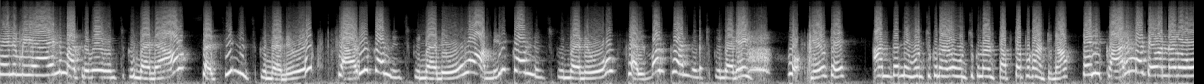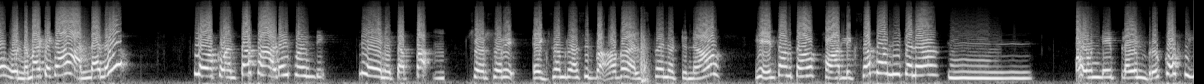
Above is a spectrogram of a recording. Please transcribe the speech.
నేను మీ ఆయన మాత్రమే ఉంచుకున్నానా? సచిన్ ఉంచుకున్నాను షారూక్ ఖాన్ ఉంచుకున్నాను అమీర్ ఖాన్ ఉంచుకున్నాను సల్మాన్ ఖాన్ ఉంచుకున్నాను. ఏమిటే? అందరిని ఉంచుకున్నాను ఉంచుకున్నాను తప్పు తప్పుగా అంటున్నా నేను కారణం మాట ఏమన్నాను ఉన్నమాటగా అన్నాను? లోకం అంతా పాడైపోయింది. నేను తప్ప. సరే సరే ఎగ్జామ్ రాసి బాగా అలసిపోయినట్టున్నా? ఏం తాగుతావు హార్లిక్సా ఓన్లీ ప్లెయిన్ బ్రూ కాఫీ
